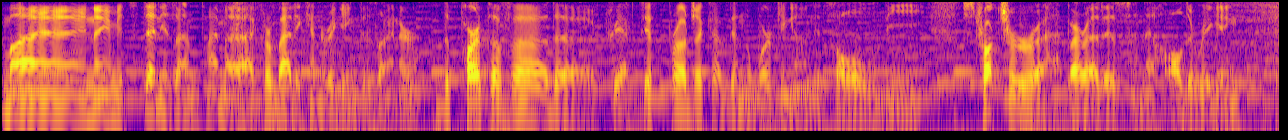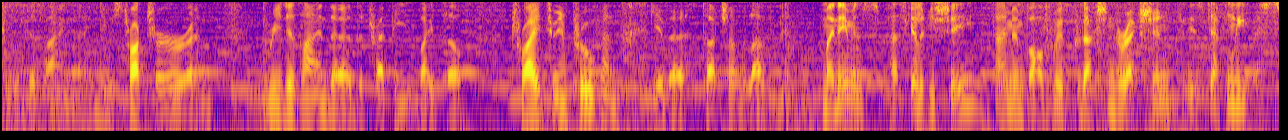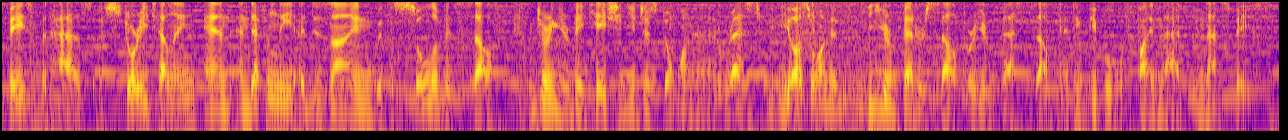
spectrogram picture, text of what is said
My name is Danny Zen. I'm an acrobatic and rigging designer. The part of uh, the CREACTIVE project I've been working on, it's all the structure, uh, apparatus, and all the rigging. So we design a new structure and redesign the, the trapeze by itself. Try to improve and give a touch of love in it. My name is Pascal Richer. I'm involved with production direction. It's definitely a space that has a storytelling and, and definitely a design with a soul of itself. During your vacation, you just don't want to rest. You also want to be your better self or your best self. I think people will find that in that space.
